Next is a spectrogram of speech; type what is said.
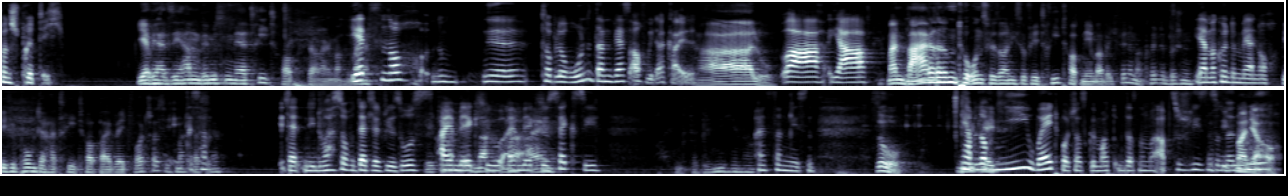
Schon sprittig. Ja, wir, sie haben, wir müssen mehr Tritop da reinmachen. Jetzt noch eine Toblerone, dann wäre es auch wieder geil. Hallo. Ah, ja. Man warnte uns, wir sollen nicht so viel Tritop nehmen, aber ich finde, man könnte ein bisschen. Ja, man könnte mehr noch. Wie viele Punkte hat Tritop bei Weight Watchers? Ich mach das, Das ja. Nee, du hast doch Deadlift Soße. Geht I make you, I make you sexy. Ich muss der Blinde hier noch. Eins am nächsten. So. Ich habe noch nie Weight Watchers gemacht, um das nochmal abzuschließen, Das sondern sieht man ja auch.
